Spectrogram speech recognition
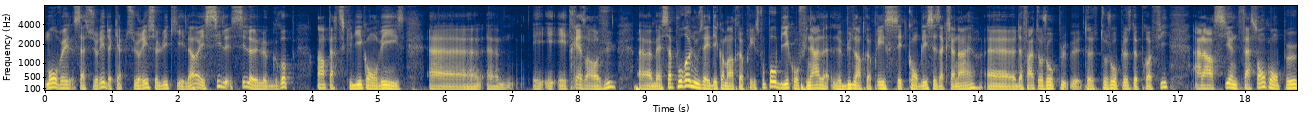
mais on veut s'assurer de capturer celui qui est là. Et si le, si le, le groupe en particulier qu'on vise euh, euh, est, très en vue, euh, ben, ça pourra nous aider comme entreprise. faut pas oublier qu'au final, le but de l'entreprise, c'est de combler ses actionnaires, de faire toujours plus, toujours plus de profit. Alors, s'il y a une façon qu'on peut,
